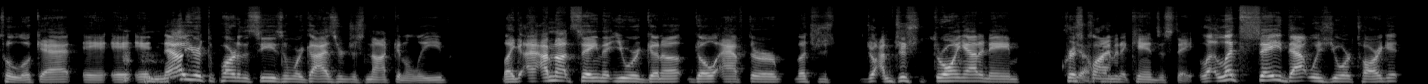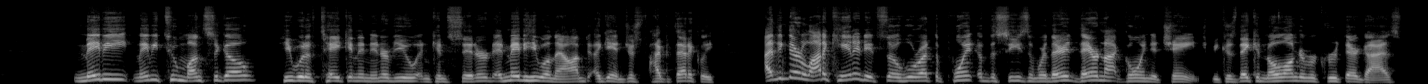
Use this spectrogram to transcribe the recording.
to look at. And, and now you're at the part of the season where guys are just not going to leave. Like I, am not saying that you were gonna go after. Let's just. I'm just throwing out a name. Chris yeah. At Kansas State. Let, let's say that was your target. Maybe maybe two months ago he would have taken an interview and considered, and maybe he will now. I'm again just hypothetically I think there are a lot of candidates though who are at the point of the season where they're they're not going to change because they can no longer recruit their guys.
